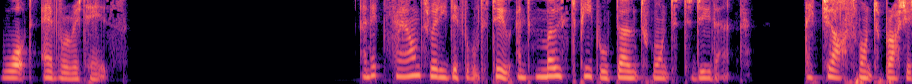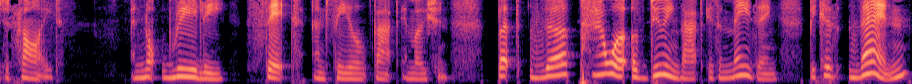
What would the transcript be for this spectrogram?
whatever it is. And it sounds really difficult to do, and most people don't want to do that. They just want to brush it aside and not really sit and feel that emotion. But the power of doing that is amazing because then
